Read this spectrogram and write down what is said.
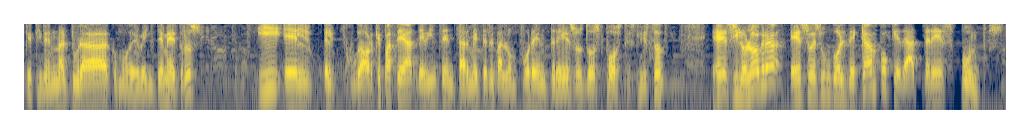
que tienen una altura como de 20 metros y el, el jugador que patea debe intentar meter el balón por entre esos dos postes, ¿listo? Eh, si lo logra, eso es un gol de campo que da tres puntos.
